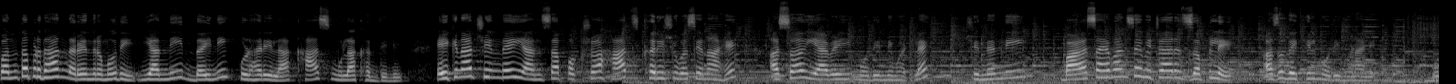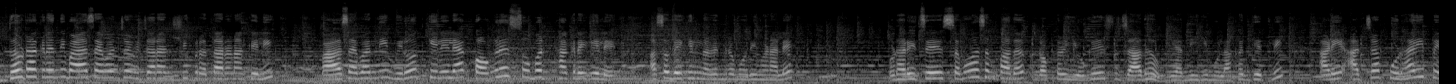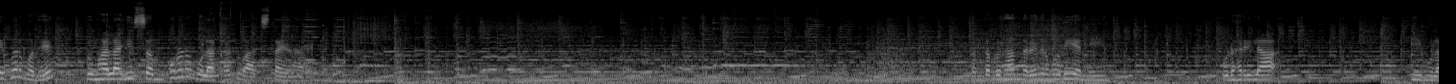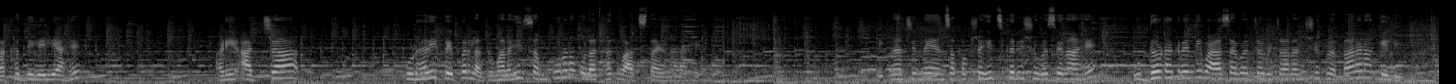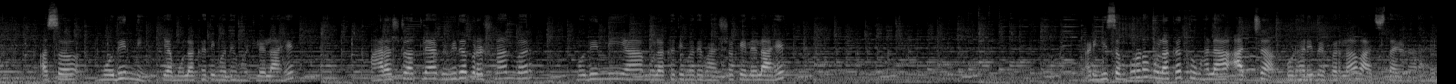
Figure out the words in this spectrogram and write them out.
पंतप्रधान नरेंद्र मोदी यांनी दैनिक पुढारीला खास मुलाखत दिली. एकनाथ शिंदे यांचा पक्ष हाच खरी शिवसेना आहे असं यावेळी मोदींनी म्हटलंय. शिंदेंनी बाळासाहेबांचे विचार जपले असं देखील मोदी म्हणाले. उद्धव ठाकरेंनी बाळासाहेबांच्या विचारांशी प्रतारणा केली. बाळासाहेबांनी विरोध केलेल्या काँग्रेससोबत ठाकरे गेले असं देखील नरेंद्र मोदी म्हणाले. पुढारीचे समूह संपादक डॉक्टर योगेश जाधव यांनी ही मुलाखत घेतली आणि आजच्या पुढारी पेपरमध्ये तुम्हाला ही संपूर्ण मुलाखत वाचता येणार आहे. पंतप्रधान नरेंद्र मोदी यांनी पुढारीला ही मुलाखत दिलेली आहे. आणि आजच्या पुढारी पेपरला तुम्हाला ही संपूर्ण मुलाखत वाचता येणार आहे. एकनाथ शिंदे यांचा पक्ष हीच खरी शिवसेना आहे. उद्धव ठाकरेंनी बाळासाहेबांच्या विचारांशी प्रतारणा केली असं मोदींनी या मुलाखतीमध्ये म्हटलेलं आहे. महाराष्ट्रातल्या विविध प्रश्नांवर मोदींनी या मुलाखतीमध्ये भाष्य केलेलं आहे. आणि ही संपूर्ण मुलाखत तुम्हाला आजच्या पुढारी पेपरला वाचता येणार आहे.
